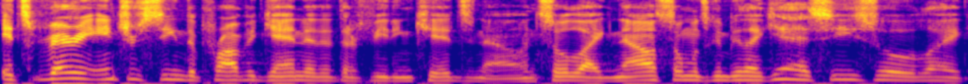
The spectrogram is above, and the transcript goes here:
it's very interesting the propaganda that they're feeding kids now. And so like now someone's gonna be like, yeah, see, so like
